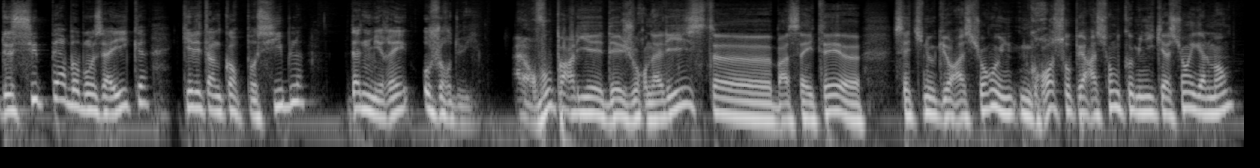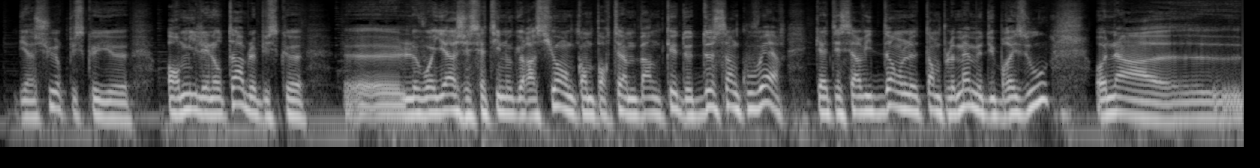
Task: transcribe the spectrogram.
de superbes mosaïques qu'il est encore possible d'admirer aujourd'hui. Alors vous parliez des journalistes, euh, bah, ça a été euh, cette inauguration, une, grosse opération de communication également? Bien sûr, puisque euh, hormis les notables, puisque euh, le voyage et cette inauguration ont comporté un banquet de 200 couverts qui a été servi dans le temple même du Brézou. On a euh,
